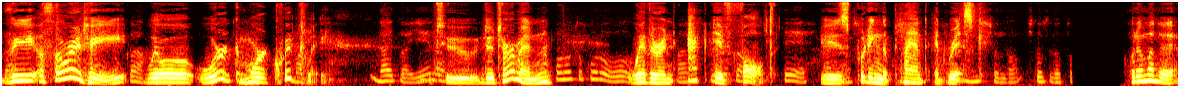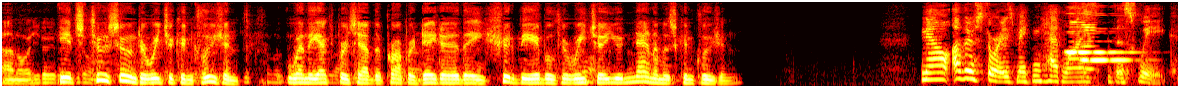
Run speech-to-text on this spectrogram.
The authority will work more quickly to determine whether an active fault is putting the plant at risk. It's too soon to reach a conclusion. When the experts have the proper data, they should be able to reach a unanimous conclusion. Now, other stories making headlines this week.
